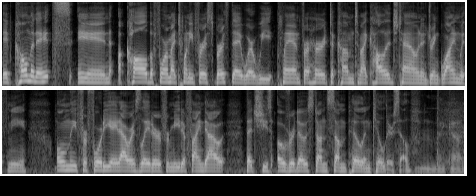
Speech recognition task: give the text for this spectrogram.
it culminates in a call before my 21st birthday where we plan for her to come to my college town and drink wine with me, only for 48 hours later for me to find out that she's overdosed on some pill and killed herself. Oh my God.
